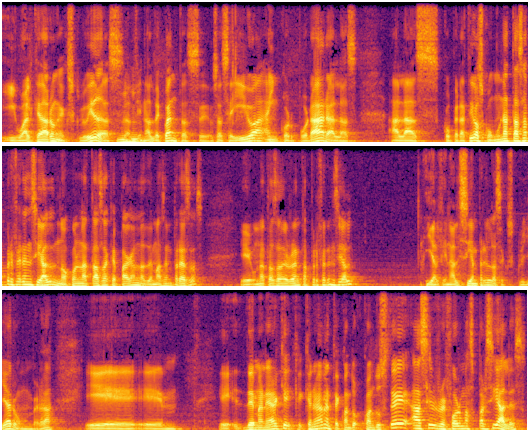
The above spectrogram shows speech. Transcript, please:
igual quedaron excluidas al final de cuentas. O sea, se iba a incorporar a las a las cooperativas con una tasa preferencial, no con la tasa que pagan las demás empresas, eh, una tasa de renta preferencial, y al final siempre las excluyeron, ¿verdad? Eh, eh, de manera que, nuevamente, cuando, cuando usted hace reformas parciales,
